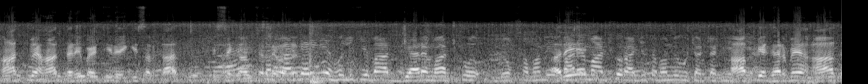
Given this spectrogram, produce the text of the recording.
हाथ में हाथ धरे बैठी रहेगी सरकार इससे काम चलने वाला। है होली के बाद 11 मार्च को लोकसभा में अरे! मार्च को राज्यसभा में वो चर्चा की आपके घर में आग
